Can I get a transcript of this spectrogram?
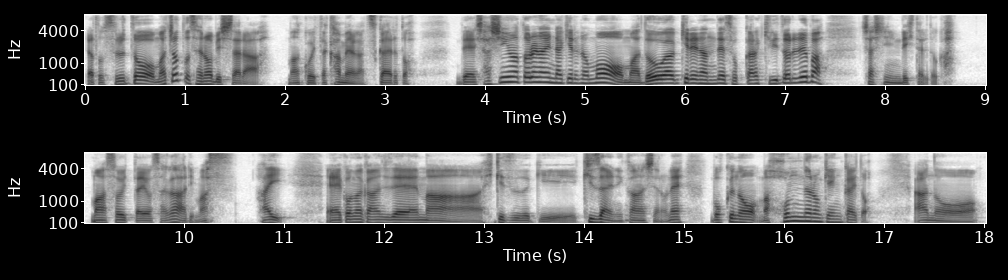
だとすると、まあちょっと背伸びしたら、まあこういったカメラが使えると。で、写真は撮れないんだけれども、まあ動画が綺麗なんでそこから切り取れれば写真できたりとか、まあそういった良さがあります。はい。えー、こんな感じで、まあ、引き続き、機材に関してのね、僕の、まあ、本音の見解と、あの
